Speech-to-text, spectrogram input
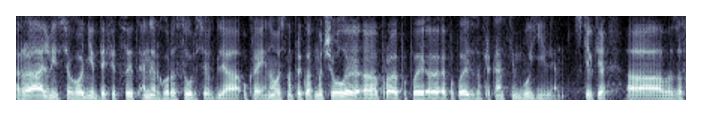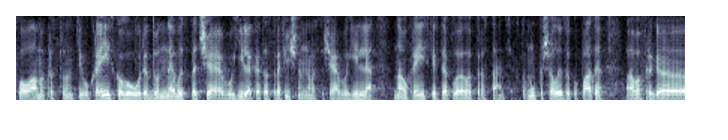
реальний сьогодні дефіцит енергоресурсів для України? Ось, наприклад, ми чули е, про епопею, е, з африканським вугіллям, оскільки, е, за словами представників українського уряду, не вистачає вугілля, катастрофічно не вистачає вугілля на українських теплоелектростанціях. Тому почали закупати е, в, Африка,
